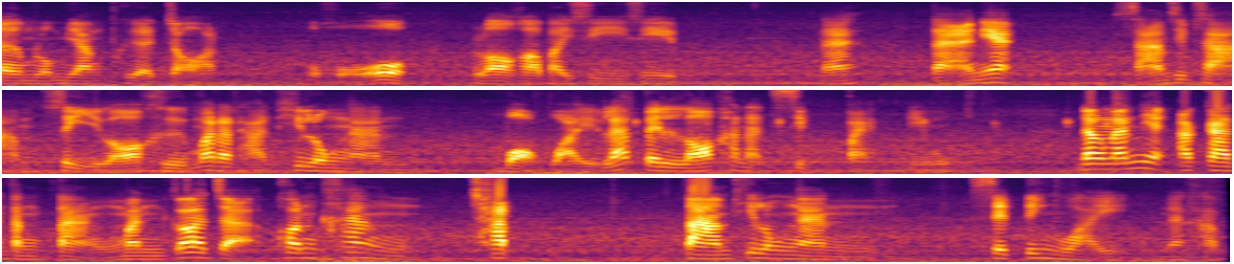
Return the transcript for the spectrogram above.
เติมลมยางเผื่อจอด โอ้โห รอเขาไป 40 นะ แต่อันเนี้ย 33 4 ล้อคือมาตรฐานที่โรงงานบอกไว้ และเป็นล้อขนาด 18 นิ้ว ดังนั้นเนี่ยอาการต่างๆ มันก็จะค่อนข้าง ตามที่โรงงานเซตติ้งไว้นะครับ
